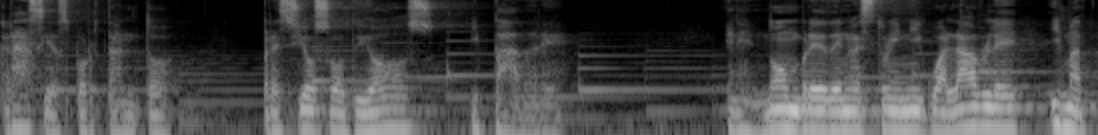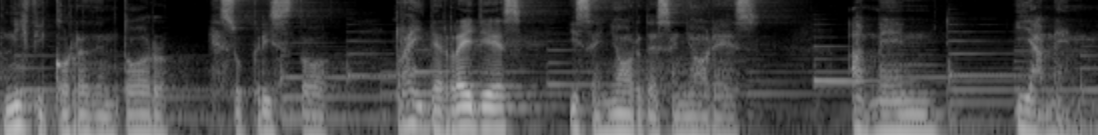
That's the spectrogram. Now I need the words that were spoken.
Gracias por tanto, precioso Dios y Padre. En el nombre de nuestro inigualable y magnífico Redentor, Jesucristo, Rey de Reyes y Señor de Señores. Amén y amén.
